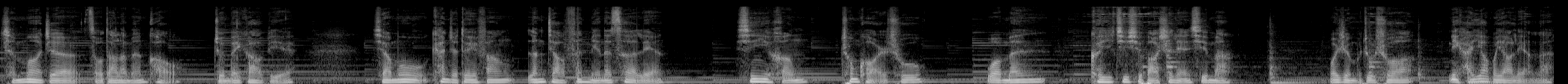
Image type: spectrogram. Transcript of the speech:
沉默着走到了门口，准备告别。小木看着对方棱角分明的侧脸，心一横，冲口而出：“我们可以继续保持联系吗？”我忍不住说：“你还要不要脸了？”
